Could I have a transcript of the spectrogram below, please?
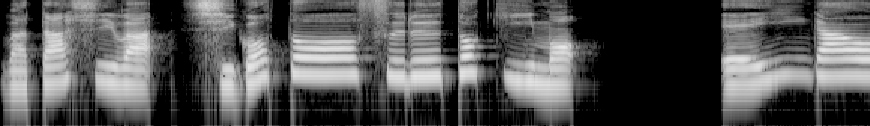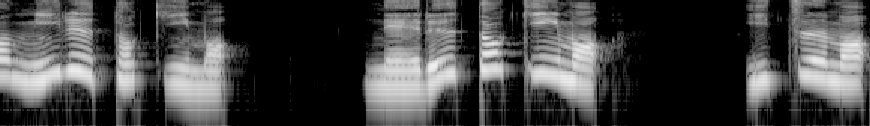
私は仕事をするときも映画を見るときも寝るときもいつも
